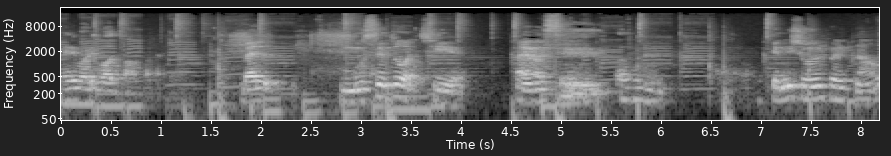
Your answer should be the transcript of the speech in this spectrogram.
मेरी बॉडी बहुत पावरफुल है Well, मुझसे तो अच्छी है. I must say. Can you show it right now?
